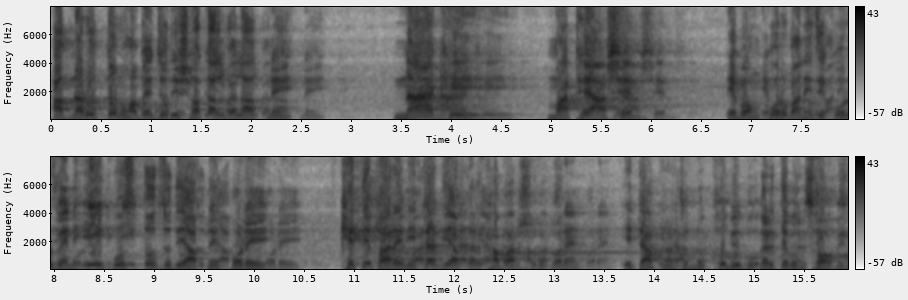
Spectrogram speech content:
আপনার উত্তম হবে যদি সকালবেলা আপনি না খেয়ে মাঠে আসেন এবং কোরবানি যে করবেন এই গোস্ত যদি আপনি পরে খেতে পারেন এটা দিয়ে আপনার খাবার শুরু করেন এটা আপনার জন্য খুবই উপকারিতা এবং সবের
